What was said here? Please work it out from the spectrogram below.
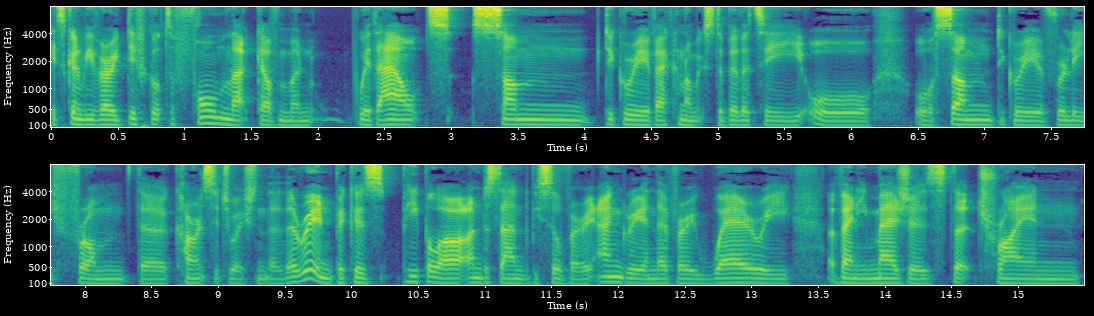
it's going to be very difficult to form that government without some degree of economic stability or or some degree of relief from the current situation that they're in because people are understandably still very angry and they're very wary of any measures that try and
